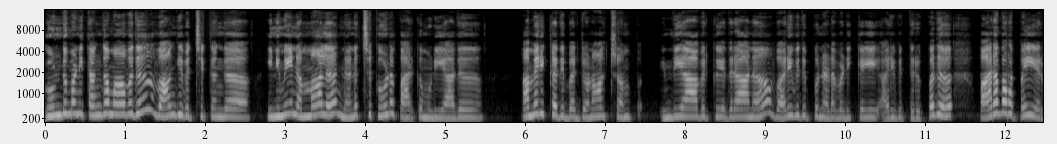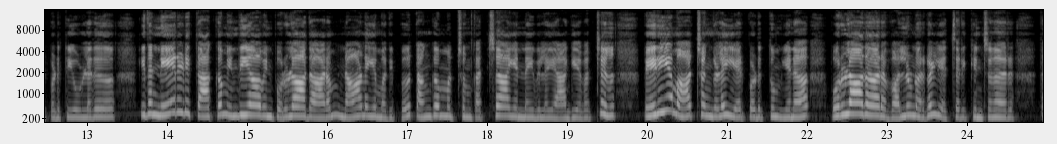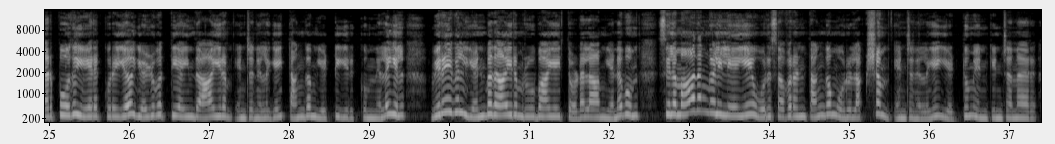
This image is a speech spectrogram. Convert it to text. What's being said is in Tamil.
குண்டுமணி தங்கமாவது வாங்கி வச்சுக்கங்க. இனிமே நம்மால நினைச்சு கூட பார்க்க முடியாது. அமெரிக்க அதிபர் டொனால்ட் ட்ரம்ப் இந்தியாவிற்கு எதிரான வரி விதிப்பு நடவடிக்கையை அறிவித்திருப்பது பரபரப்பை ஏற்படுத்தியுள்ளது. இதன் நேரடி தாக்கம் இந்தியாவின் பொருளாதாரம் நாணய மதிப்பு தங்கம் மற்றும் கச்சா எண்ணெய் விலை ஆகியவற்றில் பெரிய மாற்றங்களை ஏற்படுத்தும் என பொருளாதார வல்லுநர்கள் எச்சரிக்கின்றனர். தற்போது ஏறக்குறைய எழுபத்தி ஐந்து ஆயிரம் என்ற நிலையை தங்கம் எட்டி இருக்கும் நிலையில் விரைவில் எண்பதாயிரம் ரூபாயை தொடலாம் எனவும் சில மாதங்களிலேயே ஒரு சவரன் தங்கம் ஒரு லட்சம் என்ற நிலையை எட்டும் என்கின்றனர்.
